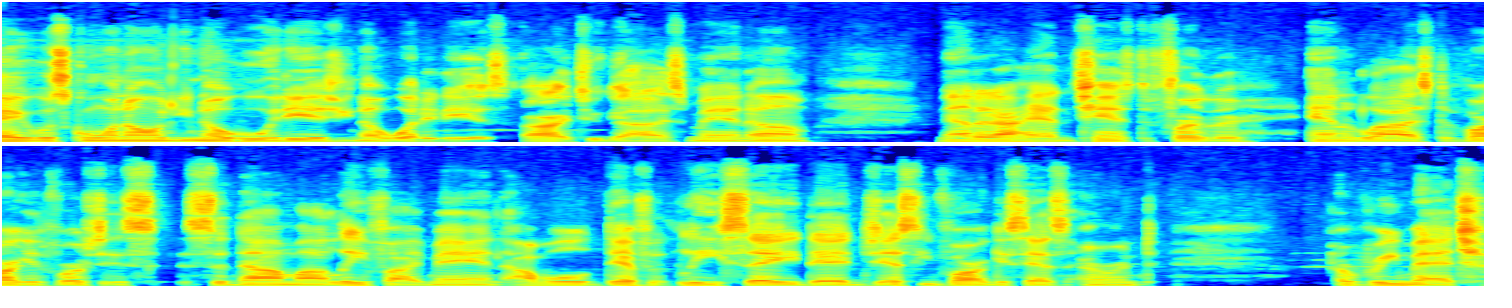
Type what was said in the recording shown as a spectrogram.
Hey, what's going on? You know who it is. You know what it is. All right, you guys, man. Um, now that I had a chance to further analyze the Vargas versus Sadam Ali fight, man, I will definitely say that Jesse Vargas has earned a rematch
